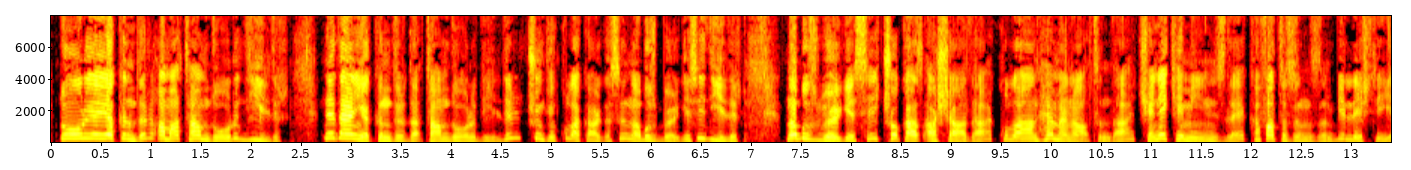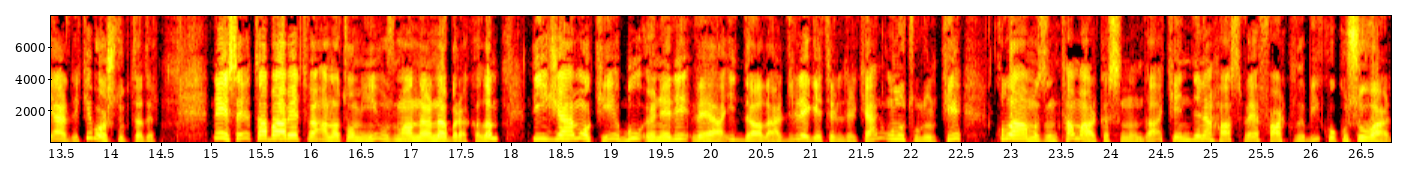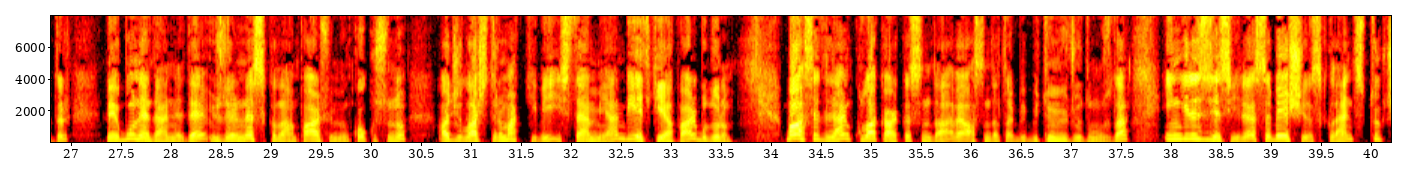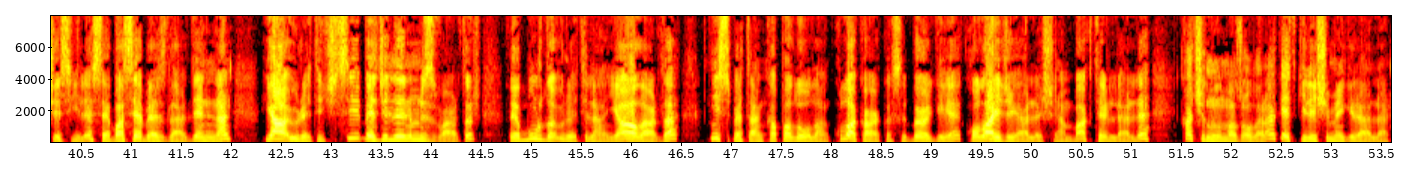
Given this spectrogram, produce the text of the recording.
Doğruya yakındır ama tam doğru değildir. Neden yakındır da tam doğru değildir? Çünkü kulak arkası nabız bölgesi değildir. Nabız bölgesi çok az aşağıda, kulağın hemen altında, çene kemiğinizle kafatasınızın birleştiği yerdeki boşluktadır. Neyse tababet ve anatomiyi uzmanlarına bırakalım. Diyeceğim o ki bu öneri veya iddialar dile getirilirken unutulur ki kulağımızın tam arkasının da kendine has ve farklı bir kokusu vardır ve bu nedenle de üzerine sıkılan parfümün kokusunu acılaştırmak gibi istenmeyen bir etki yapar bu durum. Bahsedilen kulak arkasında ve aslında tabii bütün vücudumuzda İngilizcesiyle sebaceous glands, Türkçesiyle sebase bezler denilen yağ üreticisi becerilerimiz vardır ve burada üretilen yağlarda nispeten kapalı olan kulak arkası bölgeye kolayca yerleşen bakterilerle kaçınılmaz olarak etkileşime girerler.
